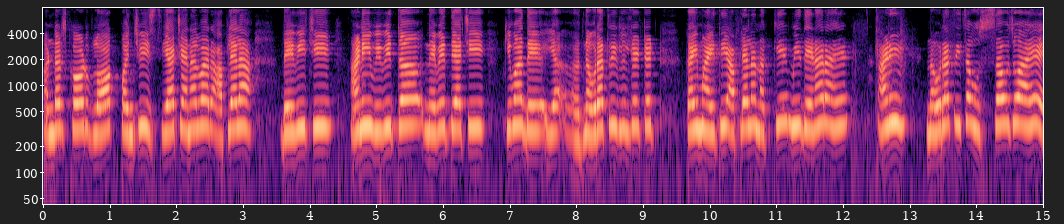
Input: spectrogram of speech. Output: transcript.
अंडरस्कोड ब्लॉग पंचवीस या चॅनलवर आपल्याला देवीची आणि विविध नैवेद्याची किंवा दे या नवरात्री रिलेटेड काही माहिती आपल्याला नक्की मी देणार आहे. आणि नवरात्रीचा उत्सव जो आहे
